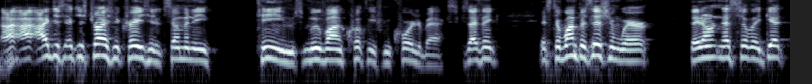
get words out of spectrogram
I, I- I just it just drives me crazy that so many teams move on quickly from quarterbacks because I think it's the one position where they don't necessarily get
